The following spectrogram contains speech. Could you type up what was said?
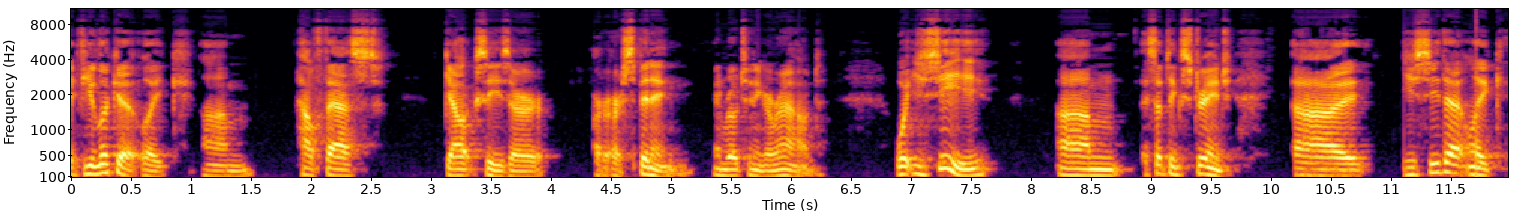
if you look at like um, how fast galaxies are, are, are spinning and rotating around, what you see um, is something strange. Uh, you see that like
